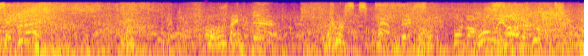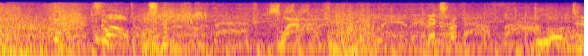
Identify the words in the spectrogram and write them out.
Sacred Edge! Right there! Curses! Have this! For the Holy Order! Slow! Slap! Next round. Duel 2.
